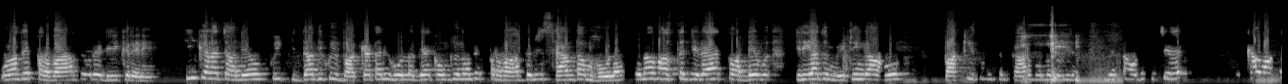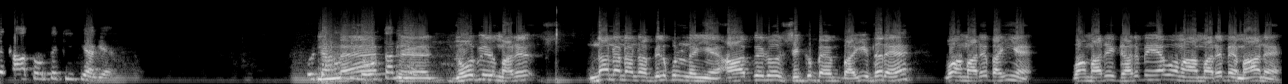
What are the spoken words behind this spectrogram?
ਉਹਨਾਂ ਦੇ ਪਰਿਵਾਰ ਤੇ ਉਹਨੇ ਢੀਕ ਰਹੇ ਨੇ। ਕੀ ਕਹਿਣਾ ਚਾਹੁੰਦੇ ਹੋ? ਕੋਈ ਕਿੱਦਾਂ ਦੀ ਕੋਈ ਵਾਕਿਆ ਤਾਂ ਨਹੀਂ ਹੋਣ ਲੱਗਿਆ, ਕਿਉਂਕਿ ਉਹਨਾਂ ਦੇ ਪਰਿਵਾਰ ਦੇ ਵਿੱਚ ਸਹਿਮ ਦਾ ਮਾਹੌਲ ਹੈ। ਉਹਨਾਂ ਵਾਸਤੇ ਜਿਹੜਾ ਤੁਹਾਡੇ ਜਿਹੜੀ ਅੱਜ ਮੀਟਿੰਗ ਆ, ਉਹ ਪਾਕਿਸਤਾਨ ਸਰਕਾਰ ਵੱਲੋਂ ਜਿਹੜੀ ਰੱਖੀ ਹੈ, ਤਾਂ ਉਹਦੇ ਵਿੱਚ ਸਿੱਖਾਂ ਵਾਸਤੇ ਖਾਸ ਤੌਰ ਤੇ ਕੀ ਕਿਹਾ ਗਿਆ ਹੈ? ਕੋਈ ਜਾਣਨ ਦੀ ਲੋੜ ना ना ना ना, बिल्कुल नहीं है। आपके जो सिख भाई इधर हैं, वो हमारे भाई हैं। वो हमारे घर में है, वो हमारे मेहमान हैं।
